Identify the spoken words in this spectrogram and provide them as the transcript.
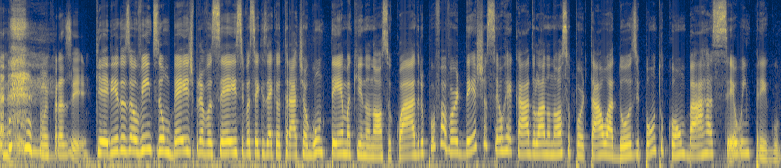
Muito prazer. Queridos ouvintes, um beijo para vocês. Se você quiser que eu trate algum tema aqui no nosso quadro, por favor, deixa seu recado lá no nosso portal a12.com barra seu emprego.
